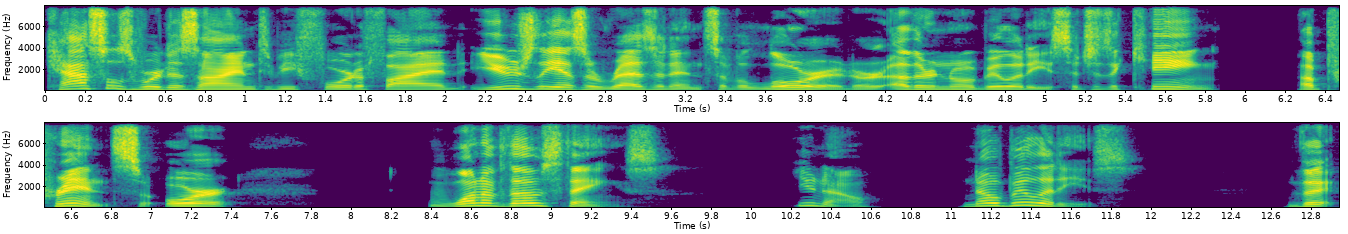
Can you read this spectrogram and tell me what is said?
Castles were designed to be fortified, usually as a residence of a lord or other nobility, such as a king, a prince, or one of those things. You know, nobilities. The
